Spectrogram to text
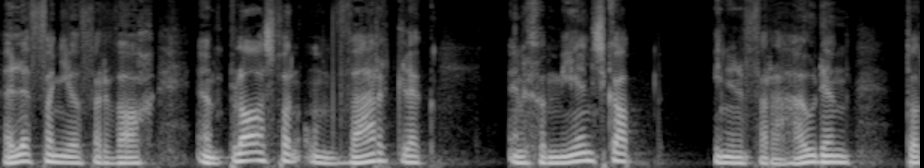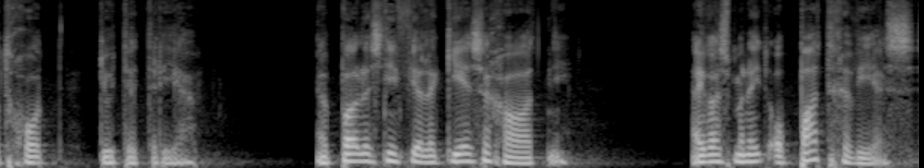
hulle van jou verwag in plaas van om werklik in gemeenskap en in verhouding tot God toe te tree. Nou Paulus nie veel keuse gehad nie. Hy was maar net op pad gewees.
